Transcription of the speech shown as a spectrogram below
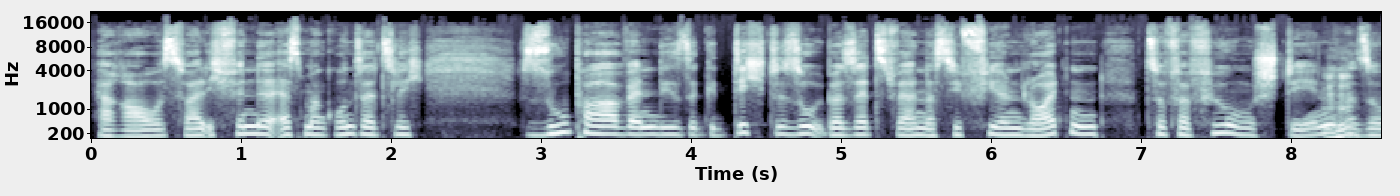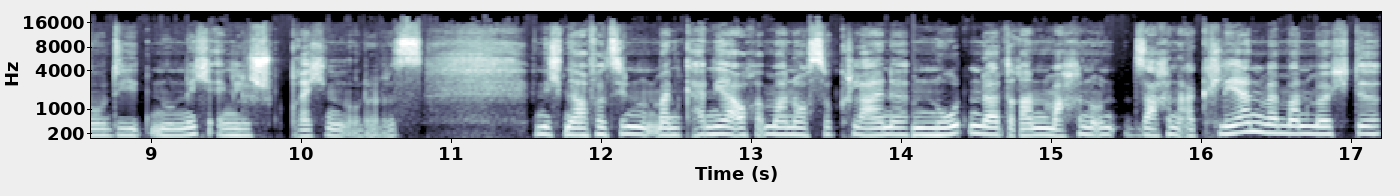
heraus, weil ich finde erstmal grundsätzlich super, wenn diese Gedichte so übersetzt werden, dass sie vielen Leuten zur Verfügung stehen, Mhm. also die nun nicht Englisch sprechen oder das nicht nachvollziehen. Und man kann ja auch immer noch so kleine Noten da dran machen und Sachen erklären, wenn man möchte.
